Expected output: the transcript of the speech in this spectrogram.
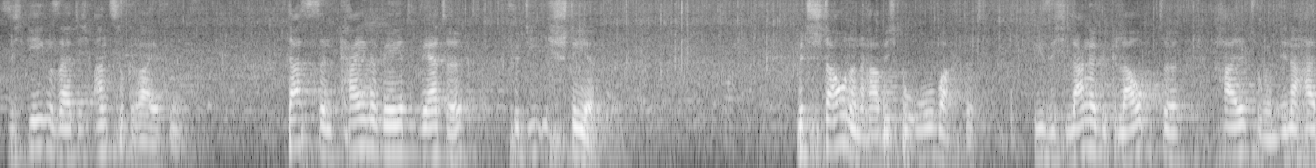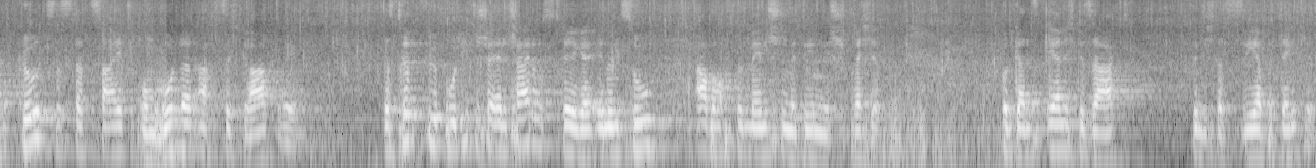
sich gegenseitig anzugreifen. Das sind keine Werte, für die ich stehe. Mit Staunen habe ich beobachtet, wie sich lange geglaubte Haltungen innerhalb kürzester Zeit um 180 Grad drehen. Das trifft für politische EntscheidungsträgerInnen zu, aber auch für Menschen, mit denen ich spreche. Und ganz ehrlich gesagt, finde ich das sehr bedenklich.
